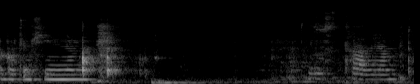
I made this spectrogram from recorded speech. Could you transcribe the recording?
Albo czymś innym. Zostawiam to.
